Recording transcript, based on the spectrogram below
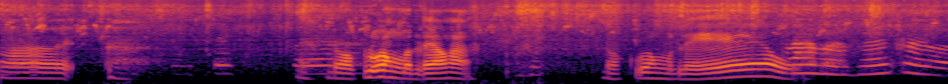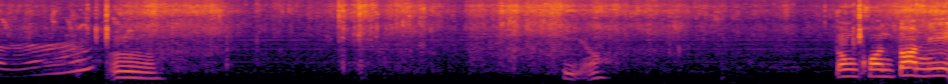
ช่ดอกร่วงหมดแล้วค่ะ ดอกร่วงหมดแล้ว อืมเขียว ตรงคนต้นนี่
